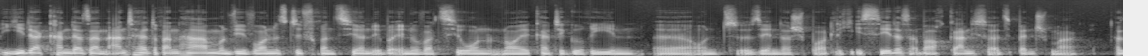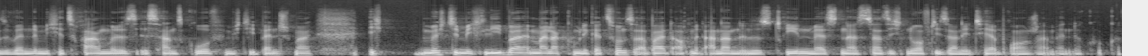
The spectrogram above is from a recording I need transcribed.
jeder kann da seinen Anteil dran haben und wir wollen uns differenzieren über Innovation und neue Kategorien äh, und sehen das sportlich. Ich sehe das aber auch gar nicht so als Benchmark. Also wenn du mich jetzt fragen würdest, ist Hans Grohe für mich die Benchmark? Ich möchte mich lieber in meiner Kommunikationsarbeit auch mit anderen Industrien messen, als dass ich nur auf die Sanitärbranche am Ende gucke.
